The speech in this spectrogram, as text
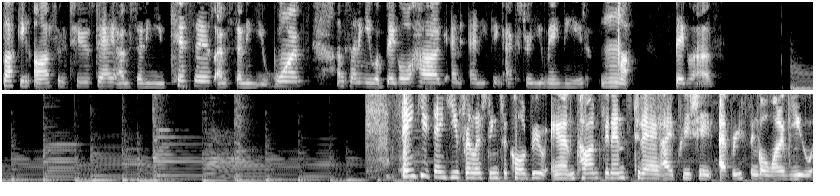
fucking awesome Tuesday. I'm sending you kisses. I'm sending you warmth. I'm sending you a big ol' hug and anything extra you may need. Mwah. Big love. Thank you, thank you for listening to Cold Brew and Confidence today. I appreciate every single one of you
